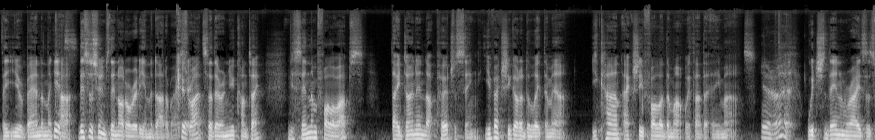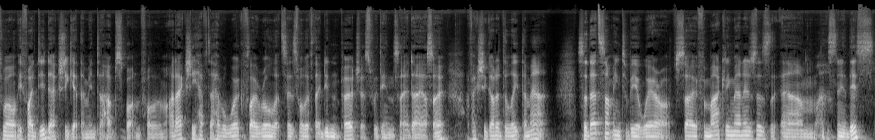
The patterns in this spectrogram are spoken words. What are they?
that you abandon the Yes. cart, this assumes they're not already in the database, Correct. right? So they're a new contact. You send them follow ups, they don't end up purchasing. You've actually got to delete them out. You can't actually follow them up with other emails. Yeah, right. Which then raises, well, if I did actually get them into HubSpot and follow them, I'd actually have to have a workflow rule that says, well, if they didn't purchase within, say, a day or so, I've actually got to delete them out. So that's something to be aware of. So for marketing managers um, listening to this,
